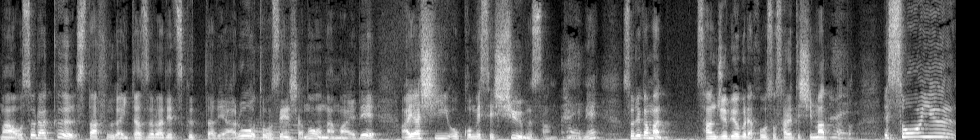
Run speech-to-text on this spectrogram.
まあおそらくスタッフがいたずらで作ったであろう当選者の名前で怪しいお米セシウムさんっていうね、それがまあ30秒ぐらい放送されてしまったと、はい。でそういう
